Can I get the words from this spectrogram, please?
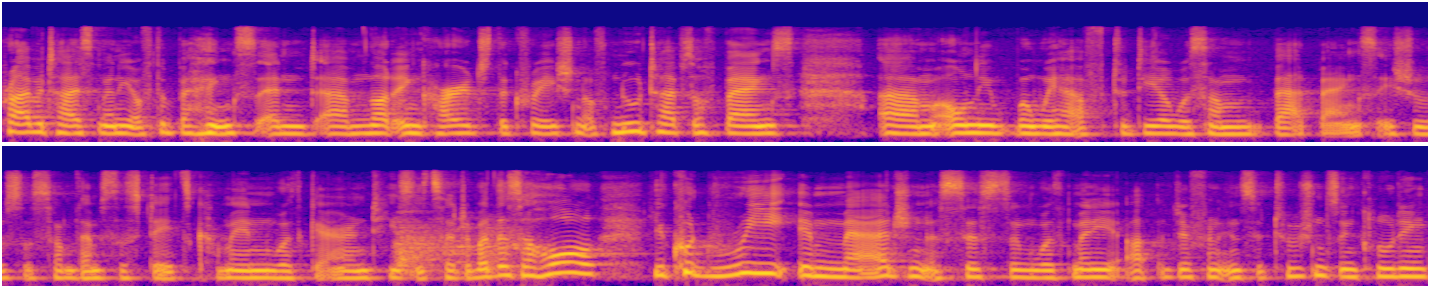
privatized many of the banks and um, not encouraged the creation of new types of banks, um, only when we have to deal with some bad banks issues. So sometimes the states come in with guarantees, etc. But there's a whole, you could reimagine a system with many different institutions, including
